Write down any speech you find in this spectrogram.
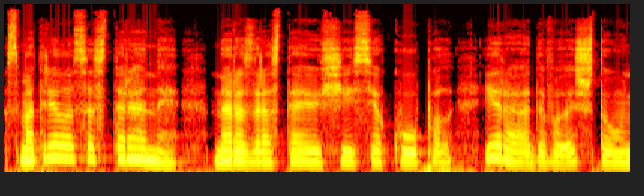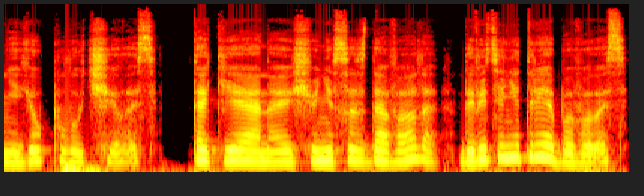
Смотрела со стороны на разрастающийся купол и радовалась, что у нее получилось. Такие она еще не создавала, да ведь и не требовалось,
